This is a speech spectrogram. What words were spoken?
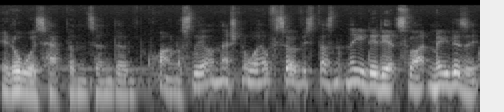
It always happens, and um, quite honestly, our National Health Service doesn't need idiots like me, does it?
